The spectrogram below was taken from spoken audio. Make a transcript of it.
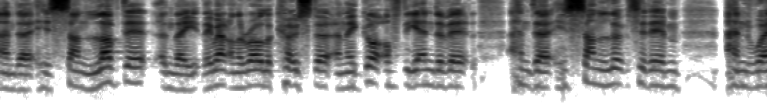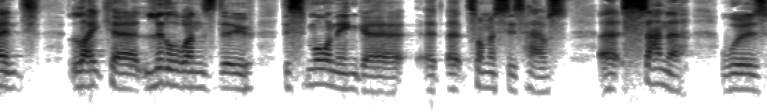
And uh, his son loved it, and they, they went on the roller coaster, and they got off the end of it, and uh, his son looked at him and went, like uh, little ones do. This morning uh, at, at, Thomas's house, uh, Sanna was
